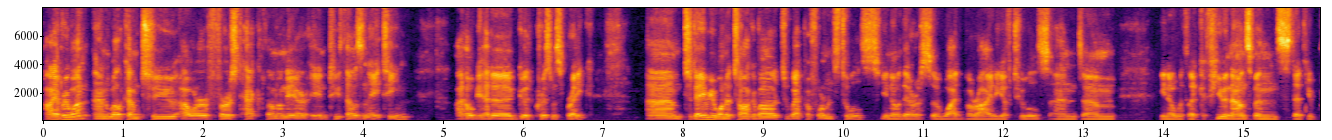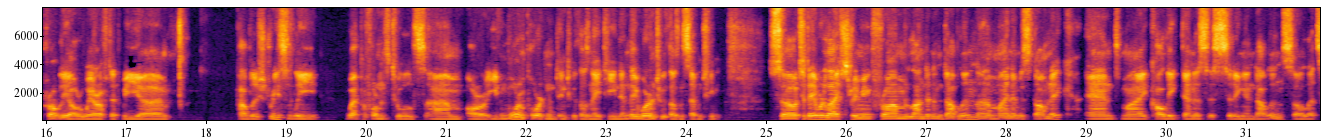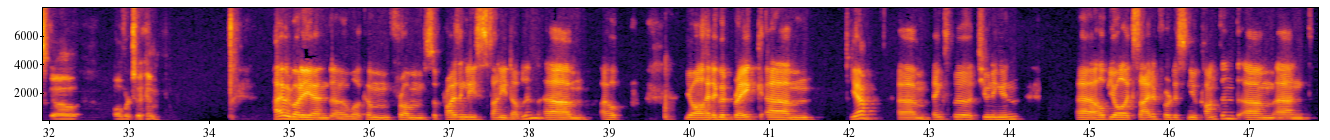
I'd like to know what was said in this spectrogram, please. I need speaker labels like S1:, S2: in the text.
S1: Hi, everyone, and welcome to our first hackathon on air in 2018. I hope you had a good Christmas break. Um, today, we want to talk about web performance tools. You know, there's a wide variety of tools, and um, you know, with like a few announcements that you probably are aware of that we uh, published recently, web performance tools um, are even more important in 2018 than they were in 2017. So today we're live streaming from London and Dublin. Uh, my name is Dominic, and my colleague Dennis is sitting in Dublin. So let's go over to him.
S2: Hi, everybody, and uh, welcome from surprisingly sunny Dublin. Um, I hope you all had a good break. Um, yeah, um, thanks for tuning in. Uh, I hope you're all excited for this new content. Um, and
